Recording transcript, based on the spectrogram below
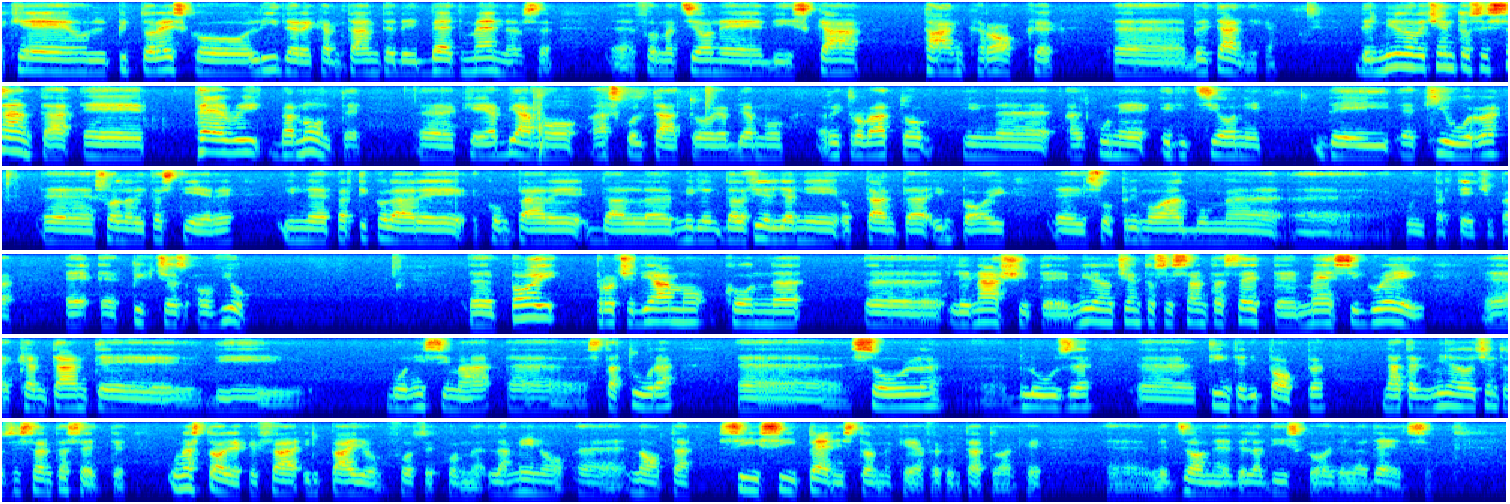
che è il pittoresco leader e cantante dei Bad Manners, formazione di ska, punk, rock eh, britannica. Del 1960 è Perry Bamonte, eh, che abbiamo ascoltato e abbiamo ritrovato in eh, alcune edizioni dei eh, Cure, eh, suona le tastiere, in particolare compare dal, dalla fine degli anni 80 in poi eh, il suo primo album eh, a cui partecipa è, Pictures of You. Eh, poi procediamo con eh, le nascite 1967 Messi Gray eh, cantante di buonissima eh, statura eh, soul eh, blues eh, tinte di pop nata nel 1967 una storia che fa il paio forse con la meno nota C.C. Peniston che ha frequentato anche eh, le zone della disco e della dance.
